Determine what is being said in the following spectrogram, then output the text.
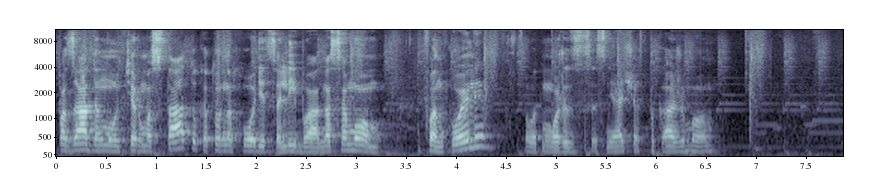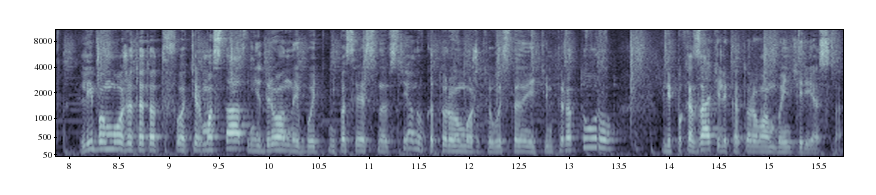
по заданному термостату, который находится либо на самом фанкойле, вот может снять, сейчас покажем вам, либо может этот термостат внедренный быть непосредственно в стену, в которой вы можете выставить температуру или показатели, которые вам бы интересно.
